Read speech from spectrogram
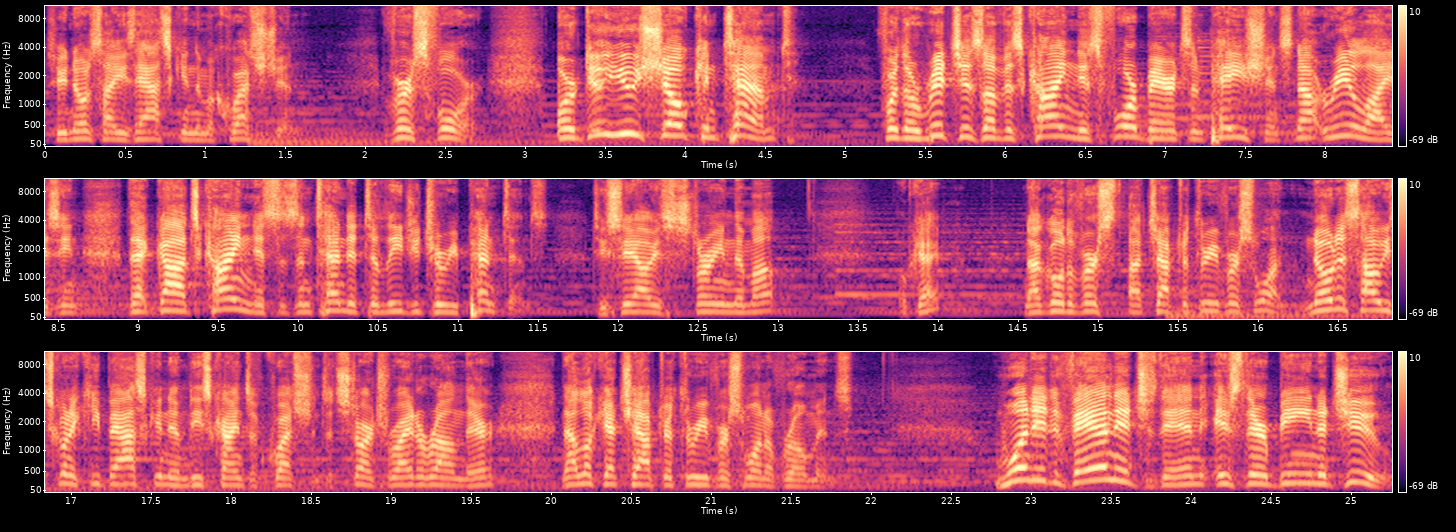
So you notice how he's asking them a question. Verse 4 Or do you show contempt for the riches of his kindness, forbearance, and patience, not realizing that God's kindness is intended to lead you to repentance. Do you see how he's stirring them up? Okay. Now go to verse uh, chapter 3 verse 1. Notice how he's going to keep asking them these kinds of questions. It starts right around there. Now look at chapter 3 verse 1 of Romans. What advantage then is there being a Jew?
